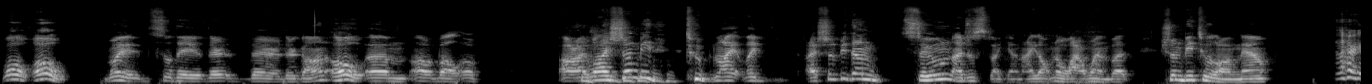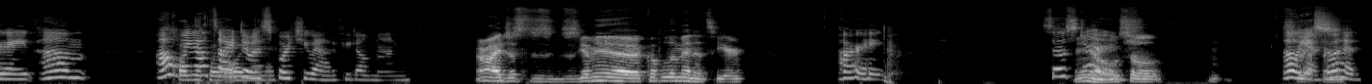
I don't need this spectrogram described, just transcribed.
Whoa! Oh, wait. So they they're they're they're gone. Oh, um. Oh well. Oh. All right. Well, I shouldn't be too like like I should be done soon. I just again I don't know why when, but shouldn't be too long now. All right. Um, I'll wait outside to you're in there. escort you out if you don't mind. All right. Just just, just give me a couple of minutes here. All right. So Sturge. You know. So oh yeah, Yes. go ahead.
